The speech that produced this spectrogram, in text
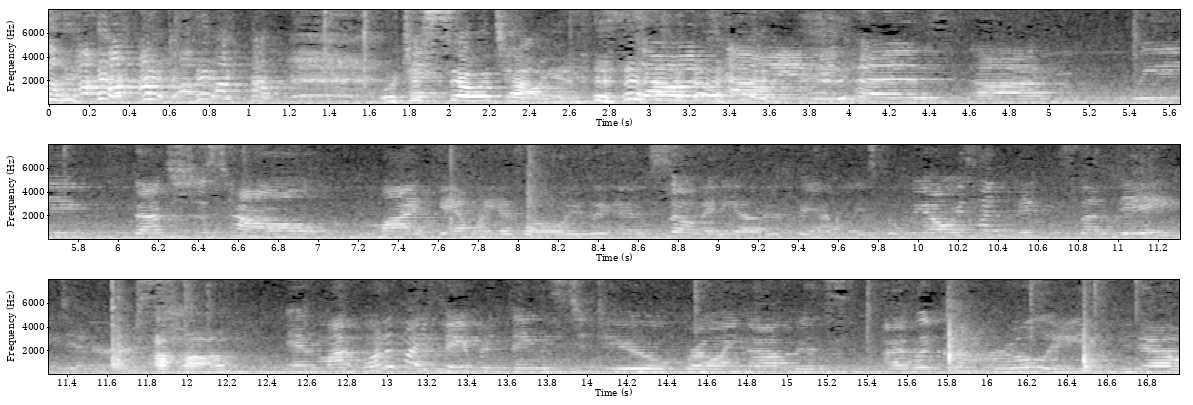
which is so Italian. so Italian because um, we that's just how my family has always and so many other families, but we always had big Sunday dinners. Uh huh. And my, one of my favorite things to do growing up is I would come early, you know,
